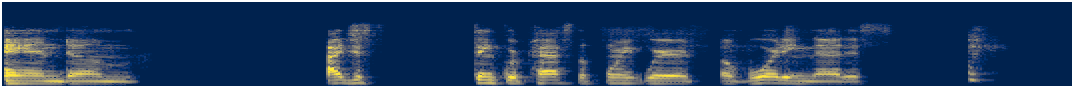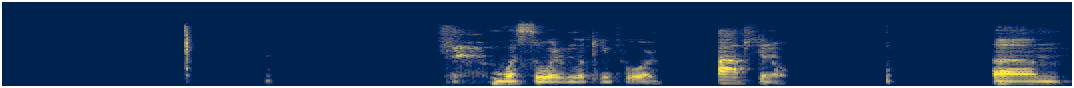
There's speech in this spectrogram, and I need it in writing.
And um, I just think we're past the point where avoiding that is what's the word I'm looking for? Optional. Um,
